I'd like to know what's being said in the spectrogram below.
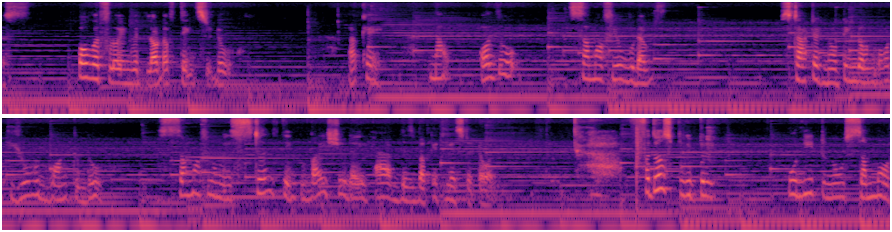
is overflowing with lot of things to do. Okay, now, although some of you would have started noting down what you would want to do, some of you may still think, why should I have this bucket list at all? For those people who need to know some more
